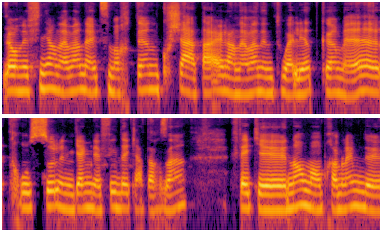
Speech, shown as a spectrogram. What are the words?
Là, on a fini en avant d'un Tim Horton, couché à terre, en avant d'une toilette, comme euh, trop saoul, une gang de filles de 14 ans. Fait que non, mon problème de,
